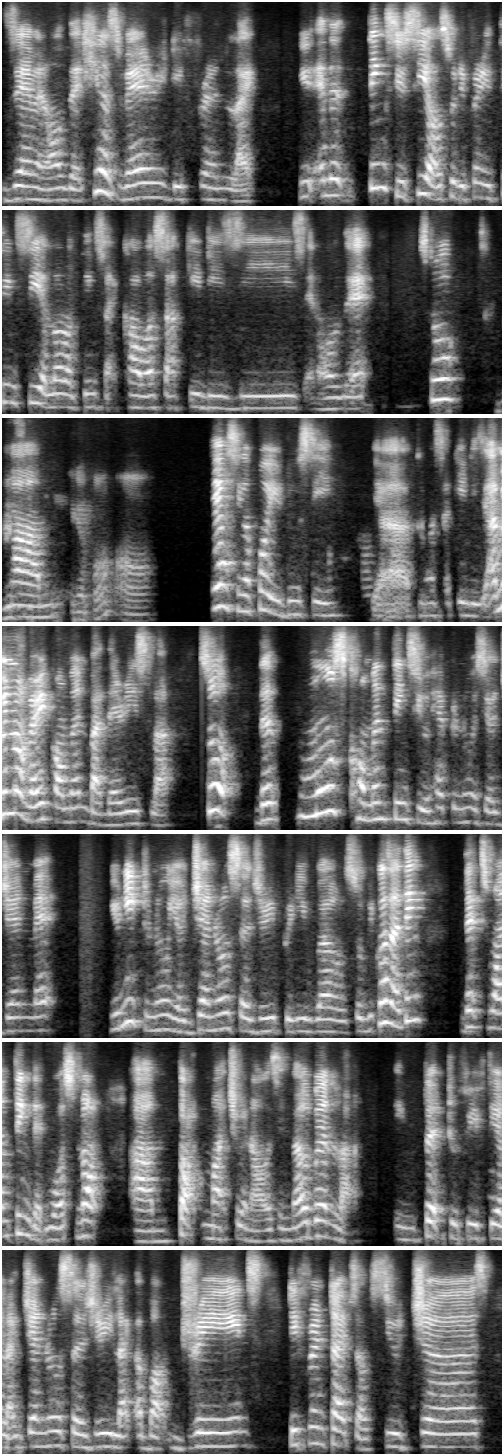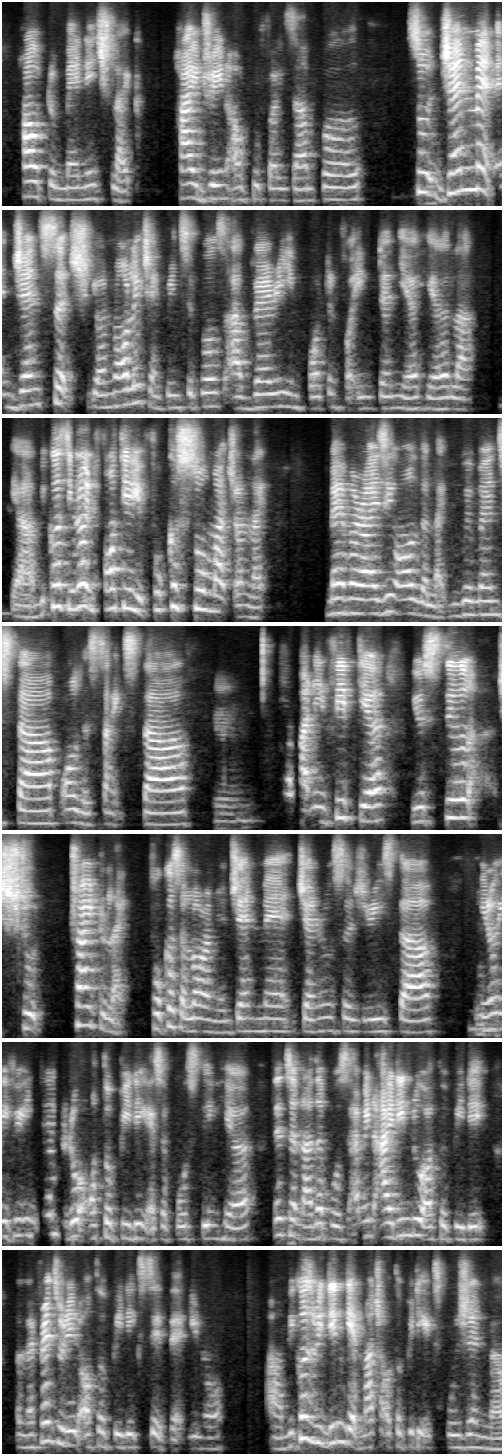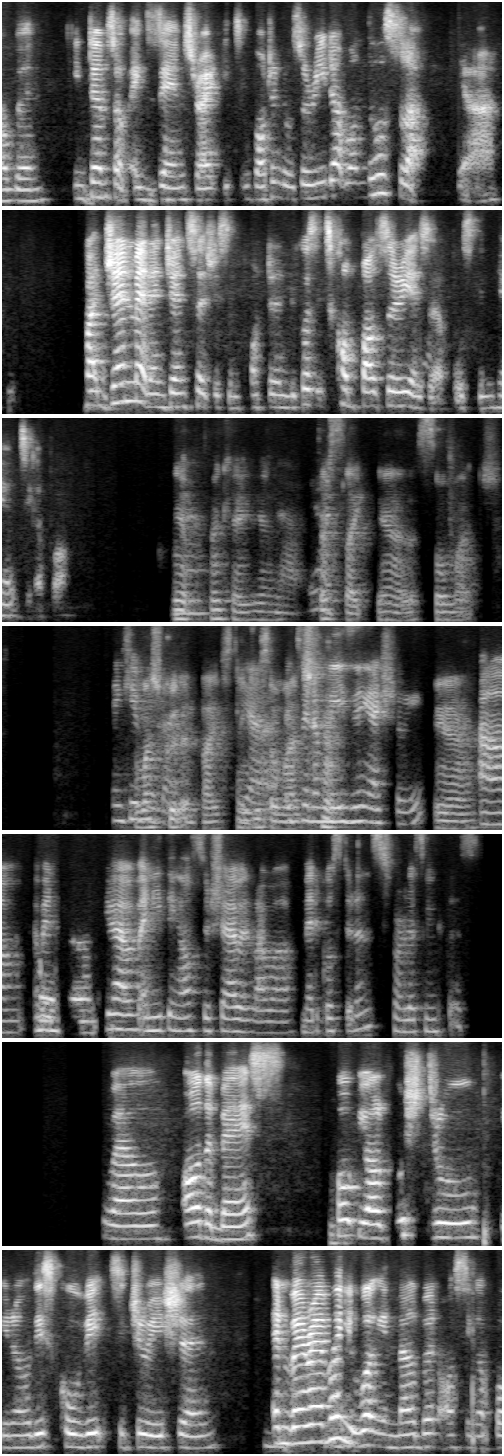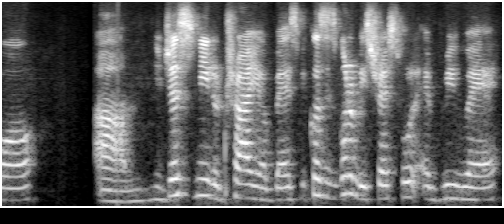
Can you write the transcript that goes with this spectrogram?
exam and all that. Here's very different, like you and the things you see are also different. You think see a lot of things like Kawasaki disease and all that. So um, Singapore or yeah, Singapore you do see yeah Kawasaki disease. I mean, not very common, but there is lah. So the most common things you have to know is your gen med. You need to know your general surgery pretty well. So because I think that's one thing that was not um, taught much when I was in Melbourne lah. In third to fifth year, like general surgery, like about drains, different types of sutures, how to manage like high drain output, for example. So mm. Gen Med and Gen Surg, your knowledge and principles are very important for intern year here lah. Yeah, because you know in fourth year you focus so much on like memorizing all the like women stuff, all the psych stuff. yeah. But in fifth year, you still should try to like focus a lot on your Gen Med, general surgery stuff. You know, mm. if you intend to do orthopedic as a posting here, that's another post. I mean, I didn't do orthopedic, but my friends who did orthopedic said that, you know, uh, because we didn't get much orthopedic exposure in Melbourne, in terms of exams, right? It's important to also read up on those lah. Yeah. But Gen Med and Gen Surg is important because it's compulsory as a posting here in Singapore. Yeah. Yeah. Okay. Yeah. Yeah, yeah. That's like yeah. That's so much. Thank you. So much that. good advice. Thank you so much. It's been amazing, actually. yeah. Um, I mean, do you have anything else to share with our medical students who are listening to this? Well, all the best. Mhm. Hope you all push through, you know, this COVID situation. And wherever you work in Melbourne or Singapore, um, you just need to try your best because it's going to be stressful everywhere.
